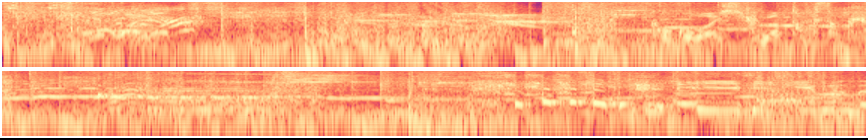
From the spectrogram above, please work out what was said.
ここは引くが得策。いい気分だ。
